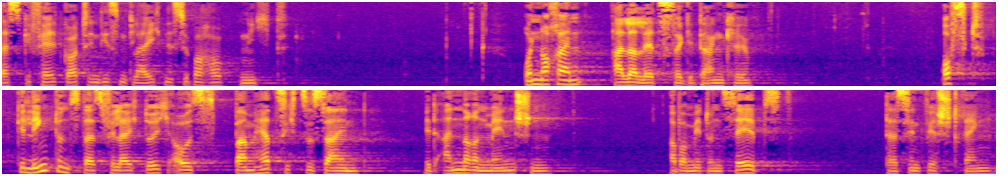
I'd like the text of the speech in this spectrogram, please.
Das gefällt Gott in diesem Gleichnis überhaupt nicht. Und noch ein allerletzter Gedanke. Oft gelingt uns das vielleicht durchaus, barmherzig zu sein mit anderen Menschen, aber mit uns selbst, da sind wir streng.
